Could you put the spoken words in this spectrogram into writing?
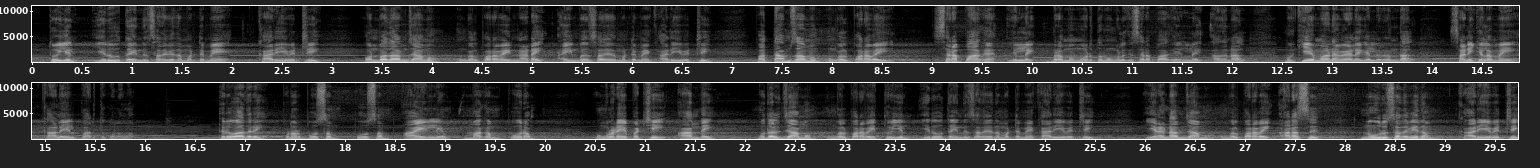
துயில் இருபத்தைந்து சதவீதம் மட்டுமே காரிய வெற்றி. ஒன்பதாம் ஜாமம் உங்கள் பறவை நடை ஐம்பது சதவீதம் மட்டுமே காரிய வெற்றி. பத்தாம் ஜாமம் உங்கள் பறவை சிறப்பாக இல்லை. பிரம்ம முகூர்த்தம் உங்களுக்கு சிறப்பாக இல்லை. அதனால் முக்கியமான வேலைகள் இருந்தால் சனிக்கிழமை காலையில் பார்த்து கொள்ளலாம். திருவாதிரை புனர்பூசம் பூசம் ஆயில்யம் மகம் பூரம் உங்களுடைய பட்சி ஆந்தை. முதல் ஜாமம் உங்கள் பறவை துயில் இருபத்தைந்து சதவீதம் மட்டுமே காரிய வெற்றி. இரண்டாம் ஜாமம் உங்கள் பறவை அரசு நூறு சதவீதம் காரிய வெற்றி.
